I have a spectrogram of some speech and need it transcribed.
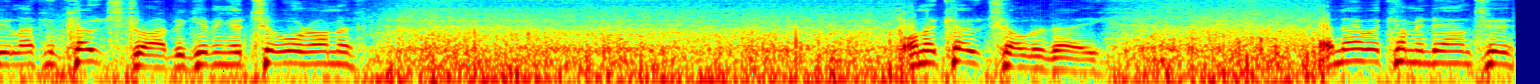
Feel like a coach driver giving a tour on a on a coach holiday. And now we're coming down to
